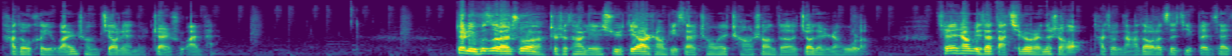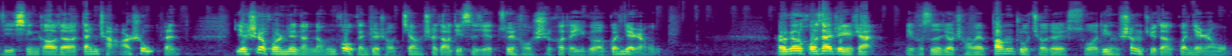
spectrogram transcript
他都可以完成教练的战术安排。对里弗斯来说，这是他连续第二场比赛成为场上的焦点人物了。前一场比赛打七六人的时候，他就拿到了自己本赛季新高的单场二十五分，也是湖人队呢能够跟对手僵持到第四节最后时刻的一个关键人物。而跟活塞这一战，里弗斯就成为帮助球队锁定胜局的关键人物。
